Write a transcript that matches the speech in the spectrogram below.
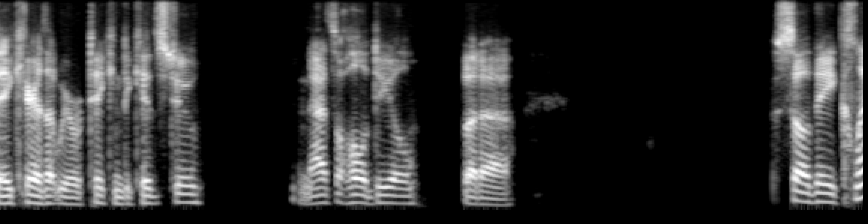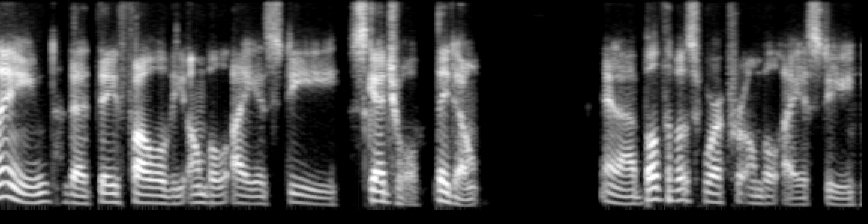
daycare that we were taking the kids to, and that's a whole deal. But uh, so they claimed that they follow the Humble ISD schedule. They don't, and uh, both of us work for Humble ISD,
